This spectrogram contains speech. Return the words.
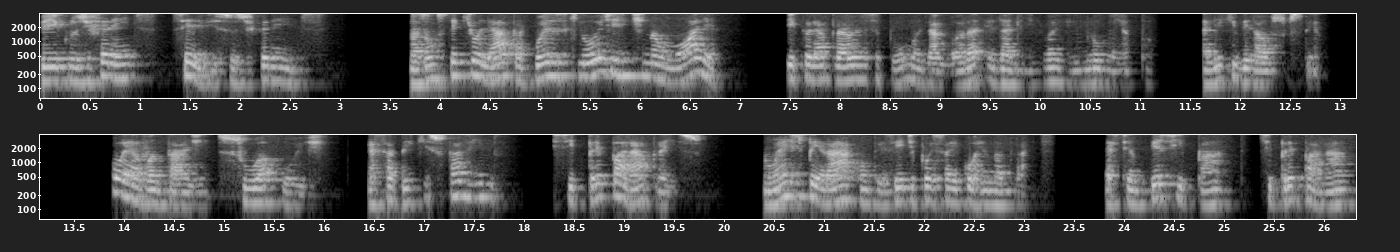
Veículos diferentes, serviços diferentes. Nós vamos ter que olhar para coisas que hoje a gente não olha, e que olhar para elas e dizer, pô, mas agora é dali que vai vir o meu ganha-pão. É dali que virá o sustento. Qual é a vantagem sua hoje? É saber que isso está vindo e se preparar para isso. Não é esperar acontecer e depois sair correndo atrás. É se antecipar, se preparar,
